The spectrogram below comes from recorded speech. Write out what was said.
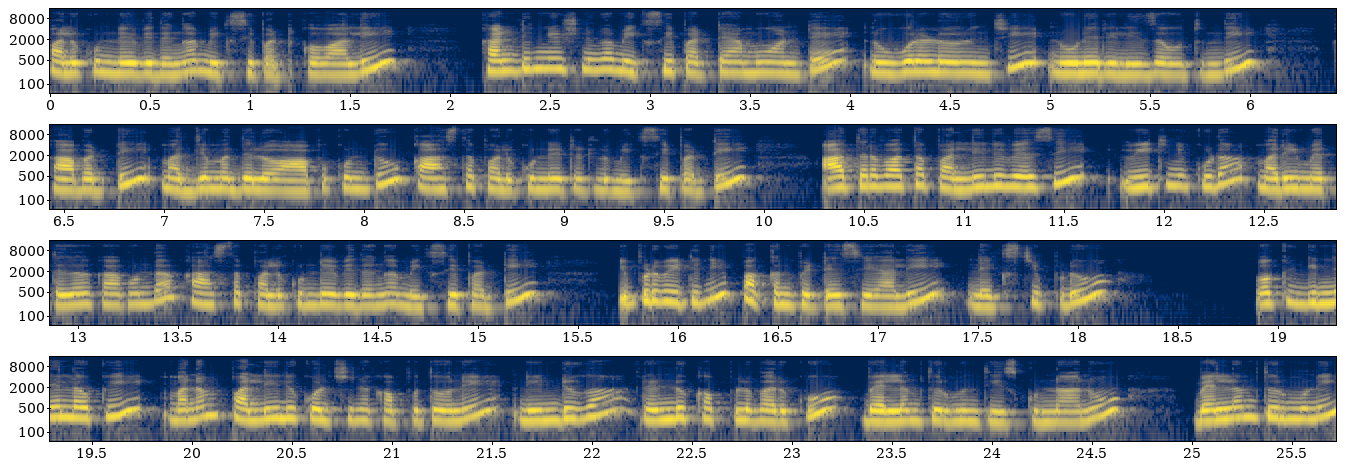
పలుకుండే విధంగా మిక్సీ పట్టుకోవాలి. కంటిన్యూషన్గా మిక్సీ పట్టాము అంటే నువ్వులలో నుంచి నూనె రిలీజ్ అవుతుంది. కాబట్టి మధ్య మధ్యలో ఆపుకుంటూ కాస్త పలుకుండేటట్లు మిక్సీ పట్టి ఆ తర్వాత పల్లీలు వేసి వీటిని కూడా మరీ మెత్తగా కాకుండా కాస్త పలుకుండే విధంగా మిక్సీ పట్టి ఇప్పుడు వీటిని పక్కన పెట్టేసేయాలి. నెక్స్ట్ ఇప్పుడు ఒక గిన్నెలోకి మనం పల్లీలు కొలిచిన కప్పుతోనే నిండుగా రెండు కప్పుల వరకు బెల్లం తురుమును తీసుకున్నాను. బెల్లం తురుముని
